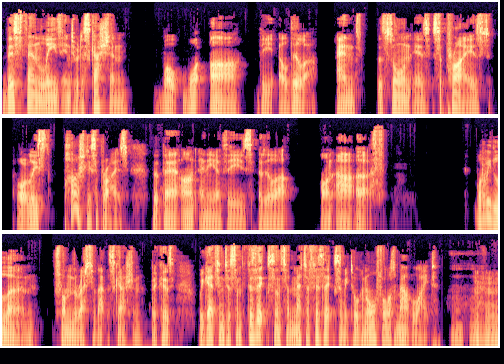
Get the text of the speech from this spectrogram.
this then leads into a discussion. Well, what are the Eldila? And the Sorn is surprised, or at least partially surprised, that there aren't any of these Eldila on our Earth. What do we learn from the rest of that discussion? Because we get into some physics and some metaphysics, and we talk an awful lot about light. Mm-hmm. Mm-hmm.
